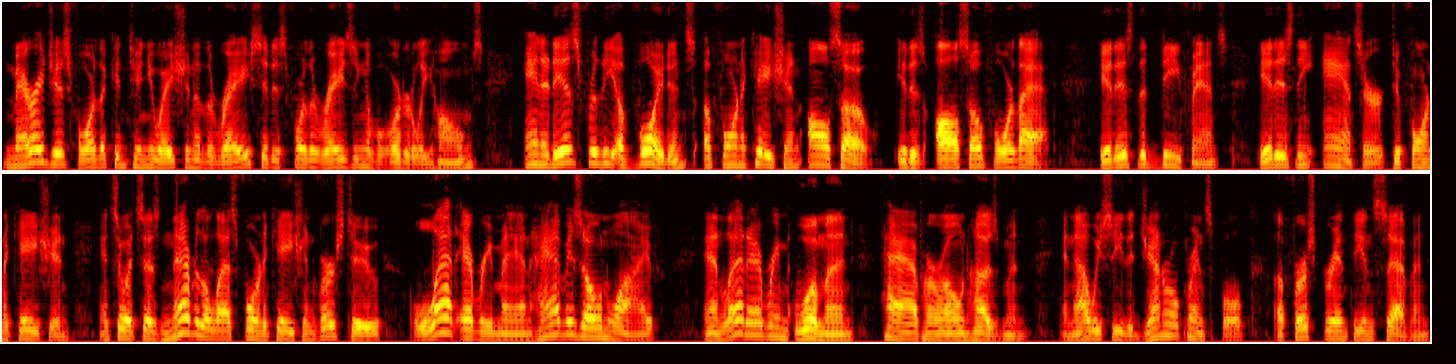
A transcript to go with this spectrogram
Marriage is for the continuation of the race, it is for the raising of orderly homes, and it is for the avoidance of fornication also. It is also for that. It is the defense. It is the answer to fornication. And so it says, Nevertheless, fornication, verse 2 let every man have his own wife, and let every woman have her own husband. And now we see the general principle of 1 Corinthians 7,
